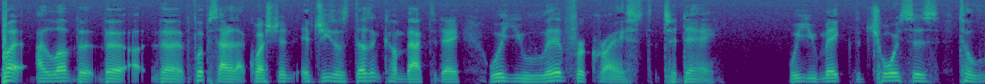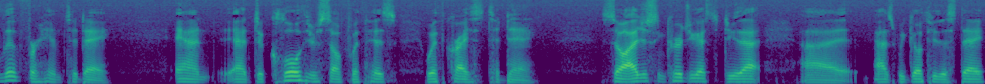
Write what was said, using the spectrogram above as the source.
But i love the the uh, the flip side of that question. If jesus doesn't come back today will you live for christ today? Will you make the choices to live for him today? And, and to clothe yourself with his with Christ today. So I just encourage you guys to do that uh, as we go through this day,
